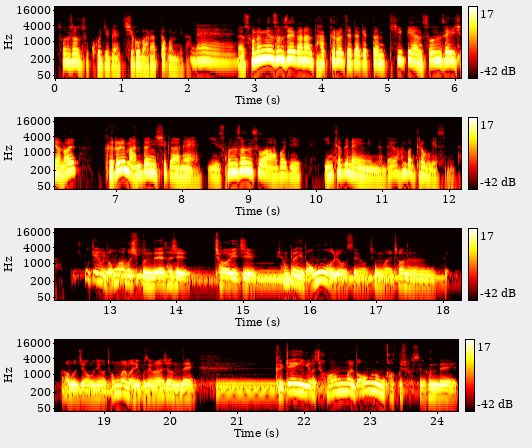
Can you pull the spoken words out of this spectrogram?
손 선수 고집에 지고 말았다고 합니다. 네. 손흥민 선수에 관한 다큐를 제작했던 TVN 손세이셔널 글을 만든 시간에 이 손 선수와 아버지 인터뷰 내용이 있는데요. 한번 들어보겠습니다. 축구 게임을 너무 하고 싶은데 사실 저희 집 형편이 너무 어려웠어요. 정말 저는 아버지 어머니가 정말 많이 고생을 하셨는데 그 게임기가 정말 너무너무 갖고 싶었어요. 근데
